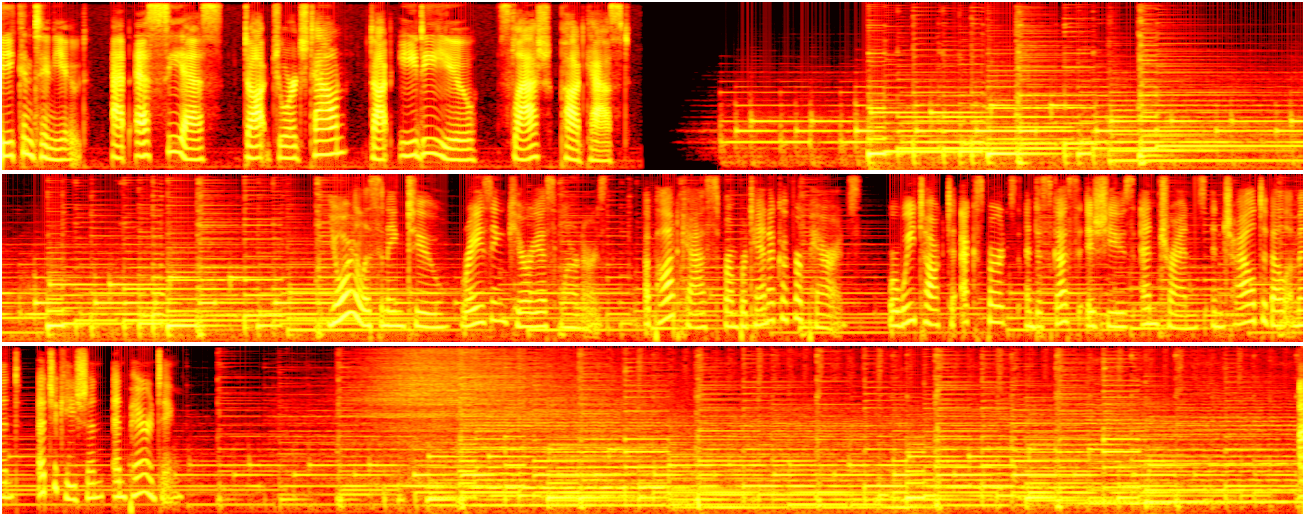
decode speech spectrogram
Be continued at scs.georgetown.edu slash podcast. You're listening to Raising Curious Learners, a podcast from Britannica for Parents, where we talk to experts and discuss issues and trends in child development, education, and parenting.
